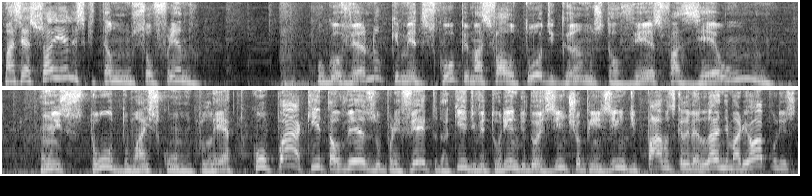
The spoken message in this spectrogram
Mas é só eles que estão sofrendo. O governo, que me desculpe, mas faltou, digamos, talvez fazer um um estudo mais completo. Culpar aqui, talvez, o prefeito daqui, de Vitorino, de Doisinho, de Chopinzinho, de Palmas, Clevelândia, Mariópolis.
